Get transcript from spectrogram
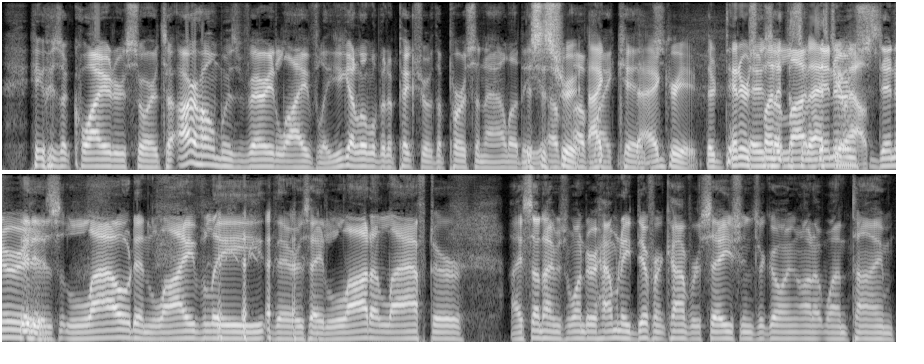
he was a quieter sort. So our home was very lively. You got a little bit of picture of the personality. This is of, true. of I, my kids. I agree. Their dinner's There's fun a at the lot. Savastio Dinner's, house. dinner It is loud and lively. There's a lot of laughter. I sometimes wonder how many different conversations are going on at one time.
